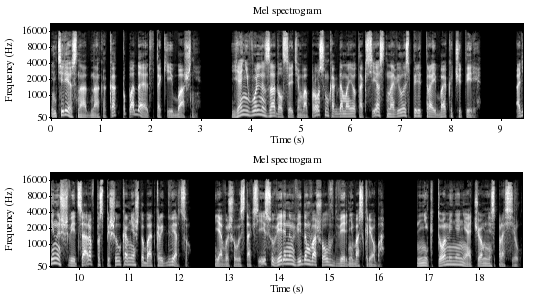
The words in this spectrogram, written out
Интересно, однако, как попадают в такие башни? Я невольно задался этим вопросом, когда мое такси остановилось перед Трайбека-4. Один из швейцаров поспешил ко мне, чтобы открыть дверцу. Я вышел из такси и с уверенным видом вошел в дверь небоскреба. Никто меня ни о чем не спросил.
